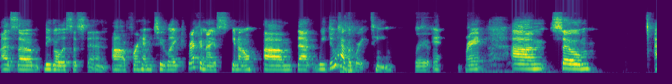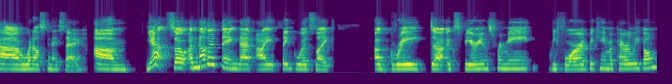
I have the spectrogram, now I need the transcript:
as a legal assistant uh, for him to like recognize you know um, that we do have a great team right and, right um, so uh, what else can I say? Um, yeah. So another thing that I think was like a great uh, experience for me before I became a paralegal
